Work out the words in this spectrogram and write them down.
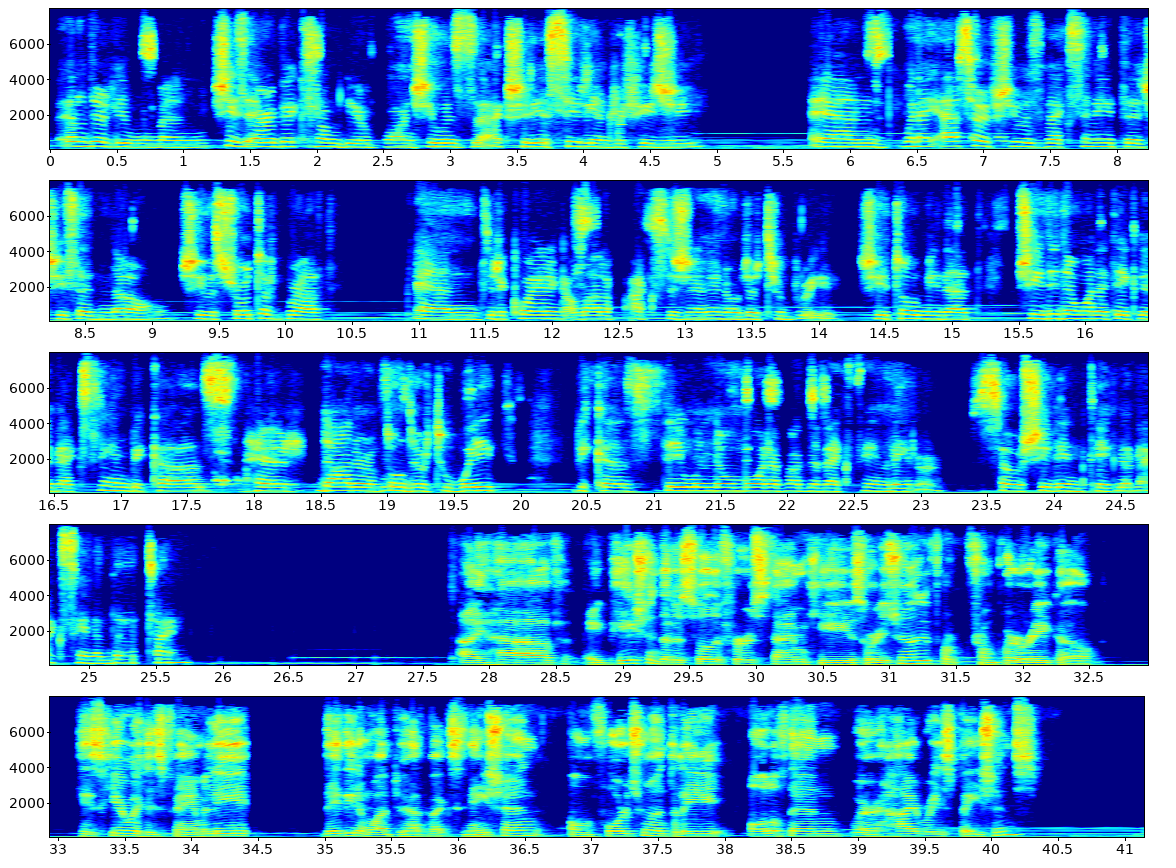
Elderly woman. She's Arabic from Dearborn. She was actually a Syrian refugee. And when I asked her if she was vaccinated, she said no. She was short of breath and requiring a lot of oxygen in order to breathe. She told me that she didn't want to take the vaccine because her daughter told her to wait because they will know more about the vaccine later. So she didn't take the vaccine at that time. I have a patient that I saw the first time. He is originally from, from Puerto Rico. He's here with his family. They didn't want to have vaccination. Unfortunately, all of them were high risk patients.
